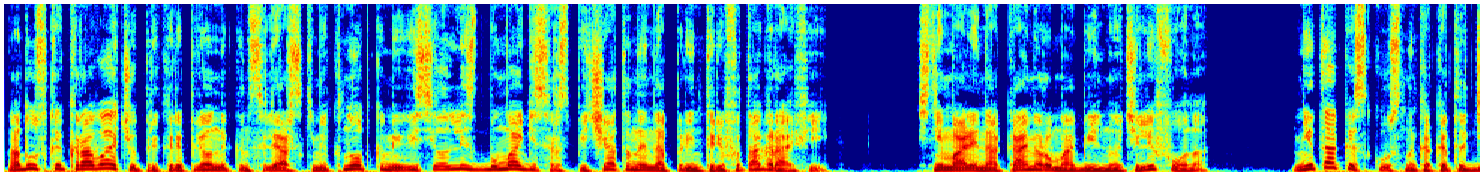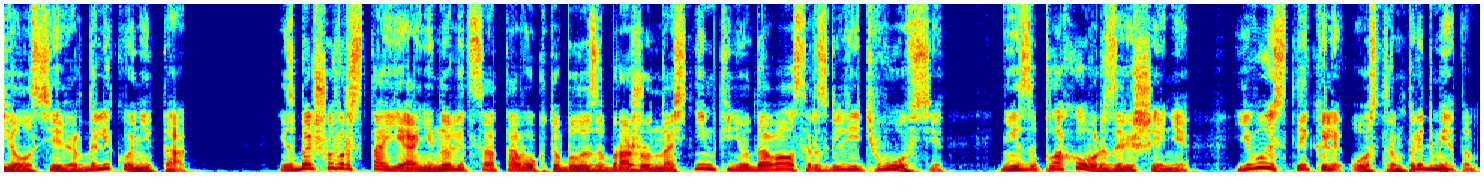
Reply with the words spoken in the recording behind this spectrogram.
над узкой кроватью, прикрепленной канцелярскими кнопками, висел лист бумаги с распечатанной на принтере фотографией. Снимали на камеру мобильного телефона. Не так искусно, как это делал Север, далеко не так. Из большого расстояния, но лица того, кто был изображен на снимке, не удавалось разглядеть вовсе, не из-за плохого разрешения, его истыкали острым предметом.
